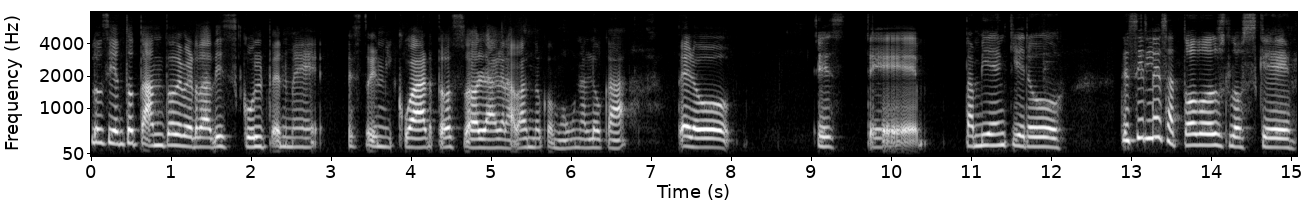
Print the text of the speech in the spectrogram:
Lo siento tanto, de verdad, discúlpenme. Estoy en mi cuarto sola grabando como una loca, pero este también quiero decirles a todos los que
